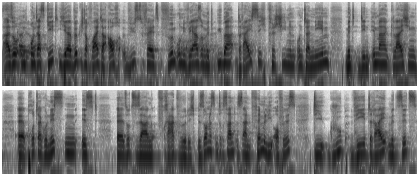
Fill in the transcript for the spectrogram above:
Also, und, und das geht hier wirklich noch weiter. Auch Wüstefelds Firmenuniversum mit über 30 verschiedenen Unternehmen, mit den immer gleichen äh, Protagonisten ist äh, sozusagen fragwürdig. Besonders interessant ist ein Family Office, die Group W3 mit Sitz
